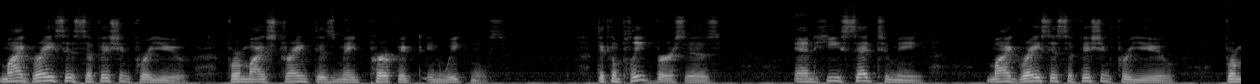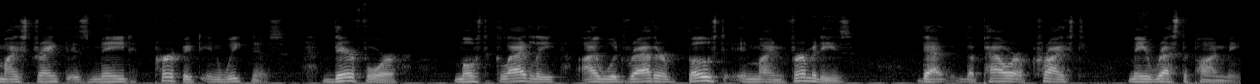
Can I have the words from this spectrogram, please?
My grace is sufficient for you, for my strength is made perfect in weakness. The complete verse is, And he said to me, My grace is sufficient for you, for my strength is made perfect in weakness. Therefore, most gladly I would rather boast in my infirmities, that the power of Christ may rest upon me.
